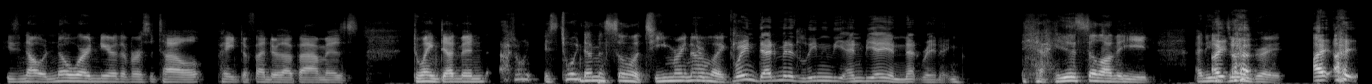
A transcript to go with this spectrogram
He's no nowhere near the versatile paint defender that Bam is. Dewayne Dedmon, I don't is Dewayne Dedmon still on the team right now? Dude, like Dewayne Dedmon is leading the NBA in net rating. yeah, he is still on the Heat, and he's I- doing I- great. I, I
